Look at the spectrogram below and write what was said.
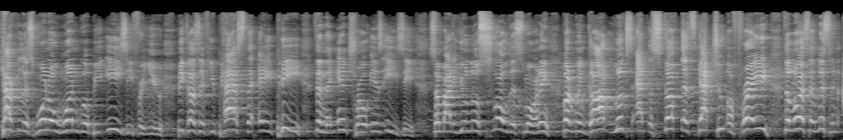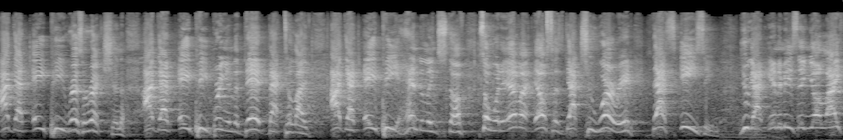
calculus 101 will be easy for you. Because if you pass the AP, then the intro is easy. Somebody, you're a little slow this morning, but when God looks at the stuff that's got you afraid, the Lord says, listen, I got got AP resurrection. I got AP bringing the dead back to life. I got AP handling stuff. So whatever else has got you worried, that's easy. You got enemies in your life?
